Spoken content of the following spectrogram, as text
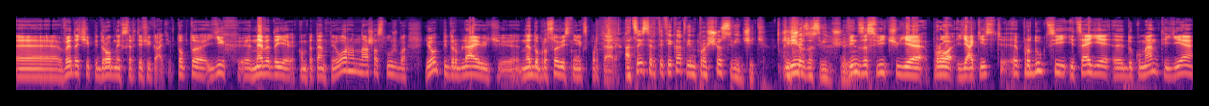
е, видачі підробних сертифікатів. Тобто їх е, не видає компетентний орган, наша служба, його підробляють е, недобросовісні експортери. А цей сертифікат він про що свідчить? Чи Він- що засвідчує? Він засвідчує про якість е, продукції, і це є документ, є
